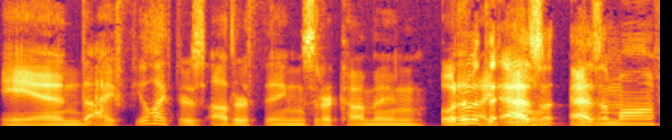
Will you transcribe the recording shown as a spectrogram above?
and I feel like there's other things that are coming. what about I the Az- Asimov?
